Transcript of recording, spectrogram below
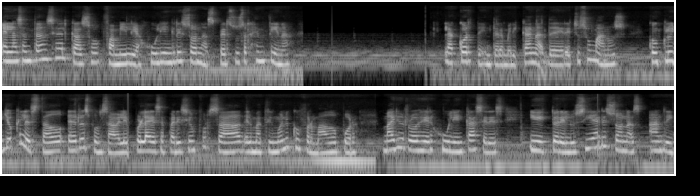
En la sentencia del caso Familia Julián Grisonas versus Argentina, la Corte Interamericana de Derechos Humanos concluyó que el Estado es responsable por la desaparición forzada del matrimonio conformado por Mario Roger Julián Cáceres y Victoria Lucía Grisonas Andri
